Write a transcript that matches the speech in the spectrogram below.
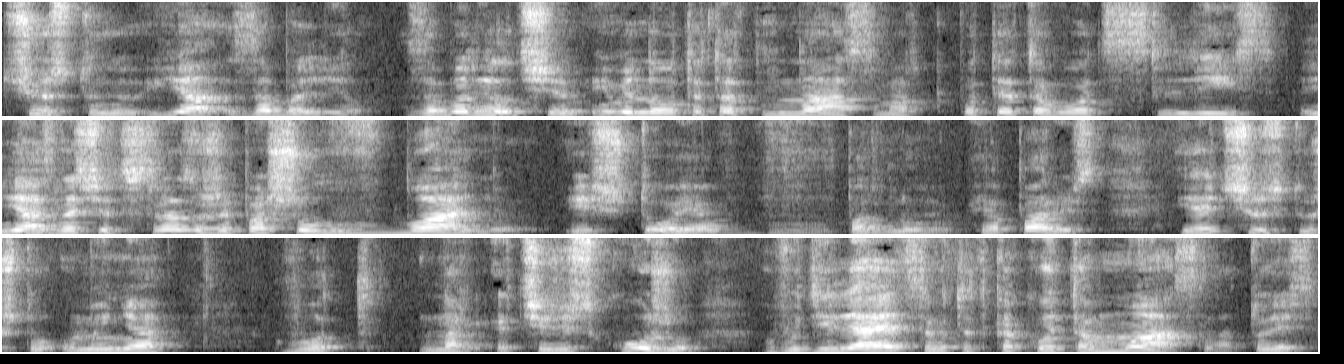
Чувствую, я заболел. Заболел чем? Именно вот этот насморк, вот это вот слизь. Я, значит, сразу же пошел в баню. И что я в парную? Я парюсь, и я чувствую, что у меня вот на, через кожу выделяется вот это какое-то масло. То есть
